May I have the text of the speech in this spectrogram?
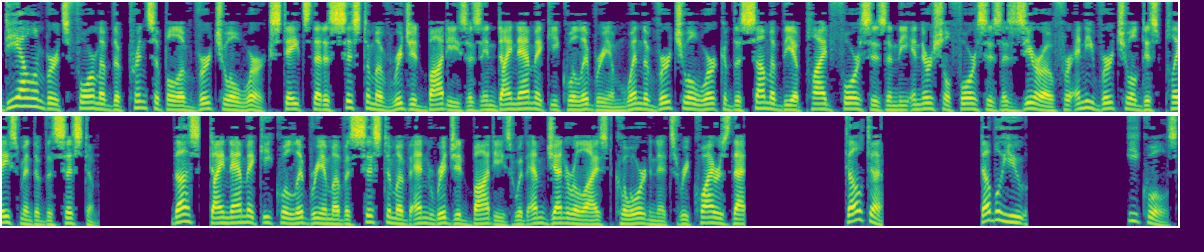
D'Alembert's form of the principle of virtual work states that a system of rigid bodies is in dynamic equilibrium when the virtual work of the sum of the applied forces and the inertial forces is zero for any virtual displacement of the system. Thus, dynamic equilibrium of a system of n rigid bodies with m generalized coordinates requires that delta w equals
